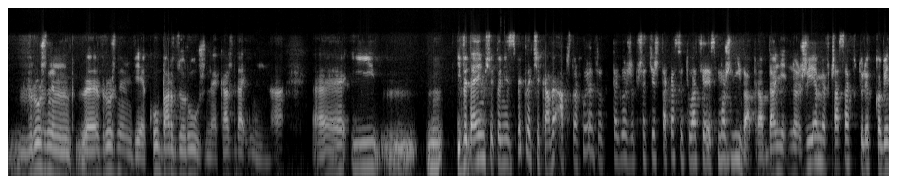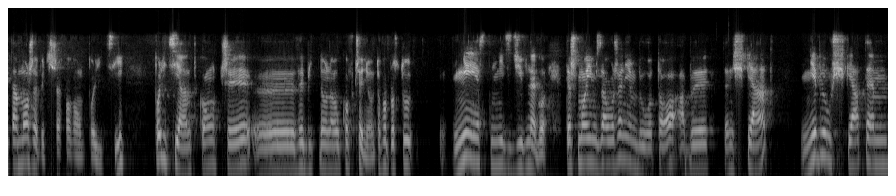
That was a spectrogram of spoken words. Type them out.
w, różnym, e, w różnym wieku, bardzo różne, każda inna. E, I, mm, I wydaje mi się to niezwykle ciekawe, abstrahując od tego, że przecież taka sytuacja jest możliwa, prawda? Nie, no, żyjemy w czasach, w których kobieta może być szefową policji, policjantką czy y, wybitną naukowczynią. To po prostu nie jest nic dziwnego. Też moim założeniem było to, aby ten świat nie był światem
